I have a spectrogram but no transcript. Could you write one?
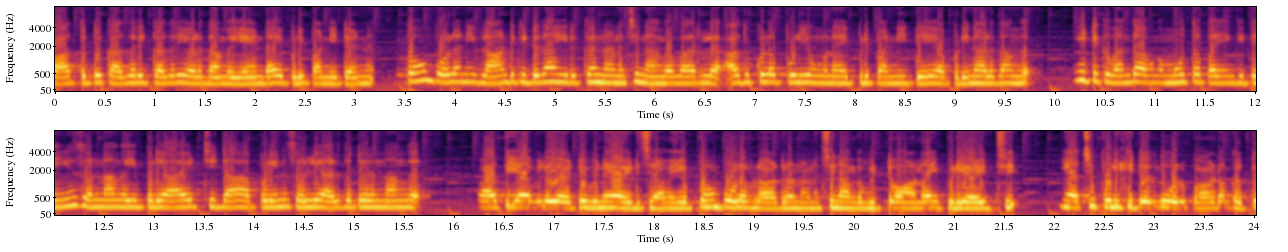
பார்த்துட்டு கதறி கதறி அழுதாங்க ஏன்டா இப்படி பண்ணிட்டேன்னு? எப்பவும் போல் நீ விளாண்டுக்கிட்டு தான் இருக்கன்னு நினச்சி நாங்கள் வரல. அதுக்குள்ளே புலி உங்களை இப்படி பண்ணிட்டே அப்படின்னு அழுதாங்க. வீட்டுக்கு வந்து அவங்க மூத்த பையன்கிட்டையும் சொன்னாங்க இப்படி ஆயிடுச்சுடா அப்படின்னு சொல்லி அழுதுட்டு இருந்தாங்க. பாத்தியா விளையாட்டு வினையாயிடுச்சு அவன் எப்பவும் போல விளையாடுறான்னு நினைச்சு நாங்க விட்டோம். ஆனா இப்படி ஆயிடுச்சு. அச்சு புலிக்கிட்ட இருந்து ஒரு பாடம் கத்து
